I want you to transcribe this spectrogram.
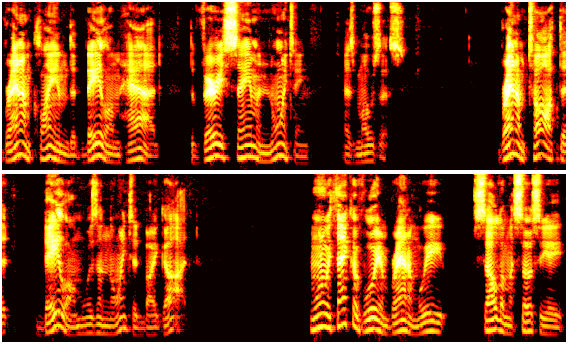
Branham claimed that Balaam had the very same anointing as Moses. Branham taught that Balaam was anointed by God. And when we think of William Branham, we seldom associate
